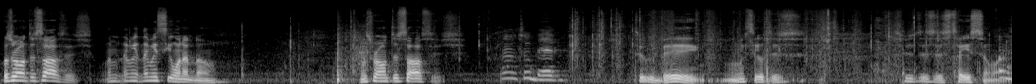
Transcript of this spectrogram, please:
What's wrong with the sausage? Let me, let me let me see one of them. What's wrong with the sausage? Not too bad. Too big. Let me see what this. See what this is tasting like.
